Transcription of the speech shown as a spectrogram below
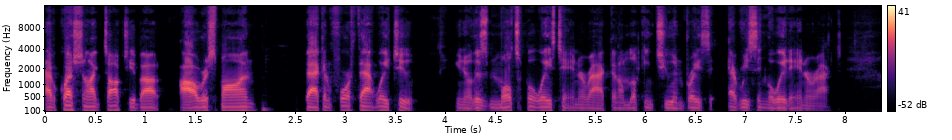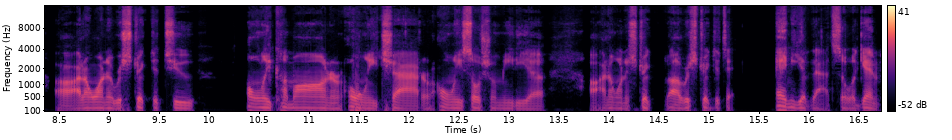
I have a question I'd like to talk to you about." I'll respond back and forth that way too. You know, there's multiple ways to interact, and I'm looking to embrace every single way to interact. Uh, I don't want to restrict it to only come on or only chat or only social media. Uh, I don't want to strict uh, restrict it to any of that. So again,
